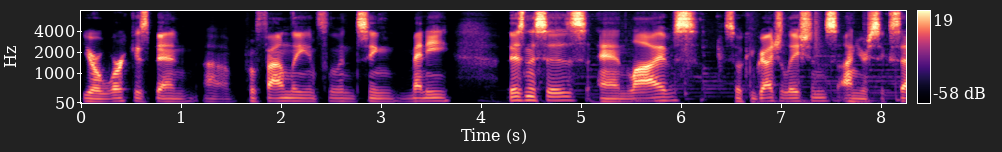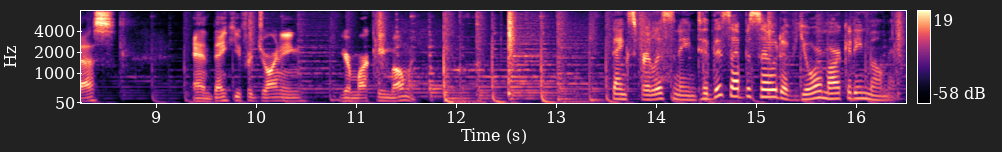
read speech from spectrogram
Your work has been uh, profoundly influencing many businesses and lives. So, congratulations on your success. And thank you for joining your marketing moment. Thanks for listening to this episode of Your Marketing Moment.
